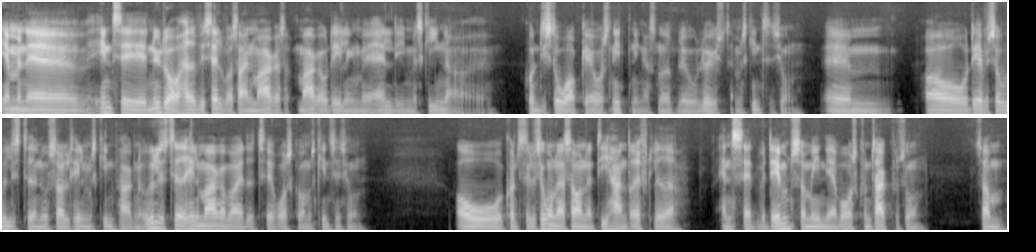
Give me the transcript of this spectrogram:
Jamen, øh, indtil nytår havde vi selv vores egen marker, markafdeling med alle de maskiner, øh, kun de store opgaver, snitning og sådan noget, blev løst af maskinstationen. Øhm, og det har vi så udlisteret nu, solgt hele maskinparken og udlisteret hele markarbejdet til Roskov Maskinstation. Og konstellationen er sådan, at de har en driftleder ansat ved dem, som egentlig er vores kontaktperson, som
